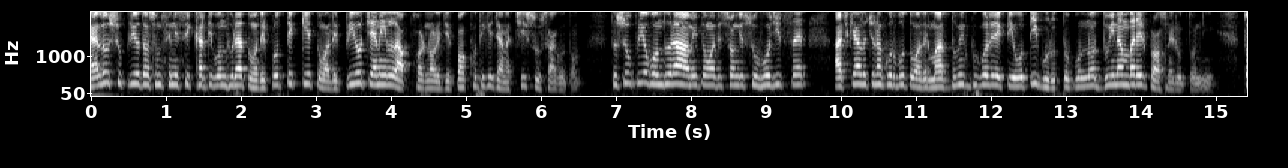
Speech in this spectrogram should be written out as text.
হ্যালো সুপ্রিয় দশম শ্রেণির শিক্ষার্থী বন্ধুরা, তোমাদের প্রত্যেককে তোমাদের প্রিয় চ্যানেল লাভ ফর নলেজের পক্ষ থেকে জানাচ্ছি সুস্বাগতম। তো সুপ্রিয় বন্ধুরা, আমি তোমাদের সঙ্গে শুভজিৎ স্যার। আজকে আলোচনা করব তোমাদের মাধ্যমিক ভূগোলের একটি অতি গুরুত্বপূর্ণ দুই নম্বরের প্রশ্নের উত্তর নিয়ে। তো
